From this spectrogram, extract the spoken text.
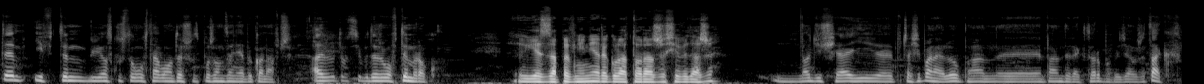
tym, i w tym w związku z tą ustawą też rozporządzenia wykonawcze. Ale to się wydarzyło w tym roku. Jest zapewnienie regulatora, że się wydarzy? No dzisiaj e, w czasie panelu pan, e, pan dyrektor powiedział, że tak.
